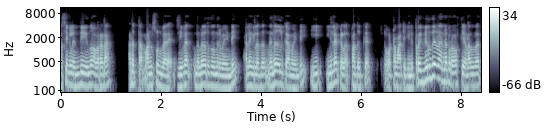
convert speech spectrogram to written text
സസ്യങ്ങൾ എന്ത് ചെയ്യുന്നു? അവരുടെ അടുത്ത മൺസൂൺ വരെ ജീവൻ നിലനിർത്തുന്നതിന് വേണ്ടി അല്ലെങ്കിൽ അത് നിലനിൽക്കാൻ വേണ്ടി ഈ ഇലകൾ പതുക്കെ ഓട്ടോമാറ്റിക്കലി പ്രകൃതിയുടെ തന്നെ പ്രവൃത്തിയാണ് അത്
